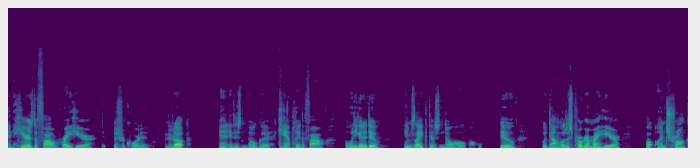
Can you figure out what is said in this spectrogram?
And here's the file right here that we just recorded. Open it up, and it is no good. Can't play the file. So what are you to do? Seems like there's no hope. Do, go download this program right here called Untrunc,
